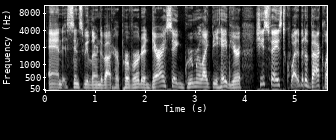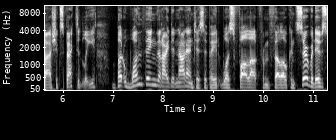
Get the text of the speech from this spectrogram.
And since we learned about her perverted, dare I say, groomer like behavior, she's faced quite a bit of backlash expectedly. But one thing that I did not anticipate was fallout from fellow conservatives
